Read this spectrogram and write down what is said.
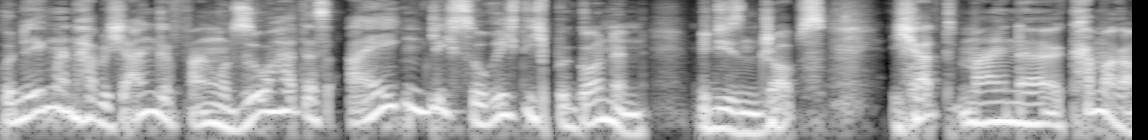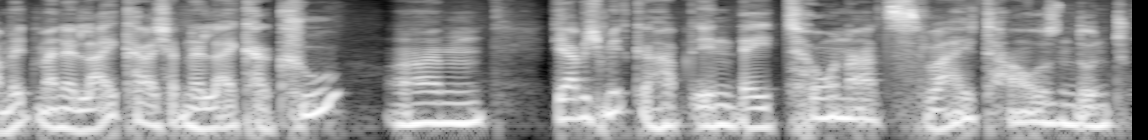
Und irgendwann habe ich angefangen und so hat es eigentlich so richtig begonnen mit diesen Jobs. Ich hatte meine Kamera mit, meine Leica, ich habe eine Leica Q. Ähm, die habe ich mitgehabt in Daytona 2000 und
